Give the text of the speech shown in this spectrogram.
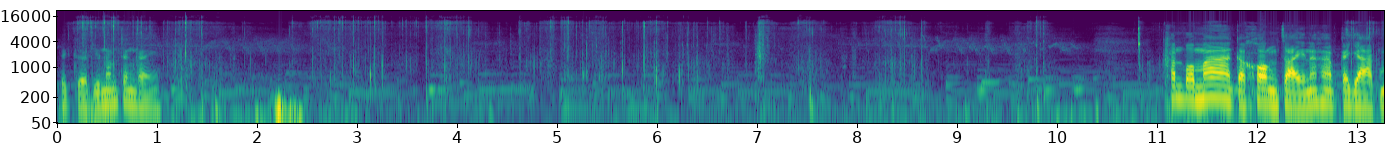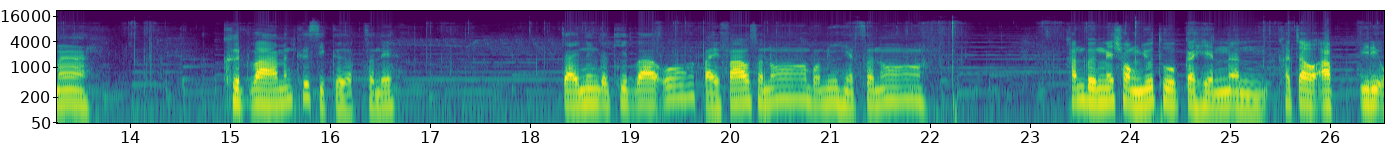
ไปเกิดอยู่น้ำจังได คันบอมากับคลองใจนะครับกระอยากมากคิดว่ามันคือสิเกิดสันเดใจหนึงก็คิดว่า โอ้ไปฟ้าวซะเนอบ่มีเห็ดซะเนอคันเบิงในช่อง YouTube ก็เห็นอันเขาเจ้าอัพวิดีโอ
